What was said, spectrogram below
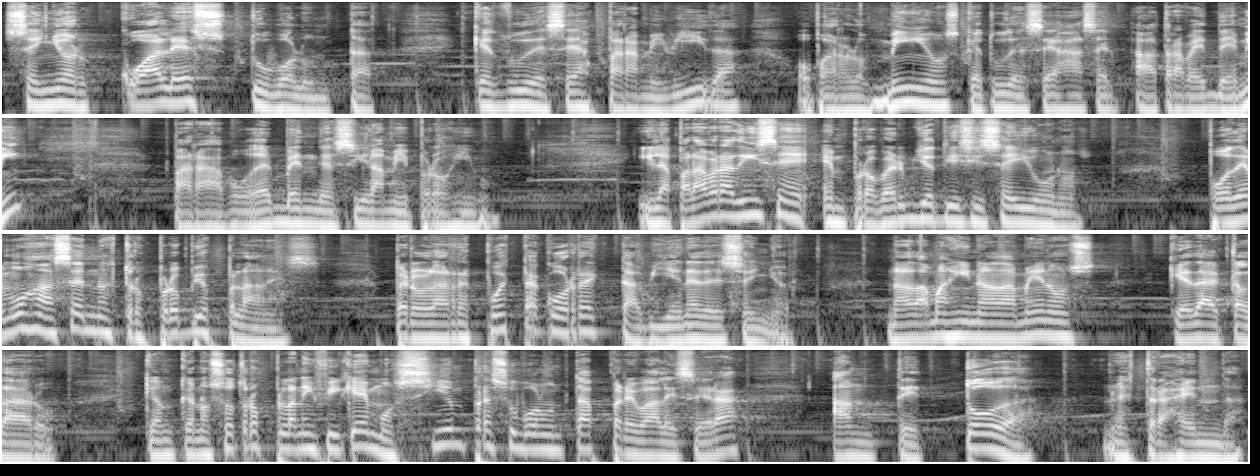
Señor, ¿cuál es tu voluntad? ¿Qué tú deseas para mi vida o para los míos? ¿Qué tú deseas hacer a través de mí para poder bendecir a mi prójimo? Y la palabra dice en Proverbios 16.1, podemos hacer nuestros propios planes, pero la respuesta correcta viene del Señor. Nada más y nada menos queda claro que aunque nosotros planifiquemos, siempre su voluntad prevalecerá ante toda nuestra agenda,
